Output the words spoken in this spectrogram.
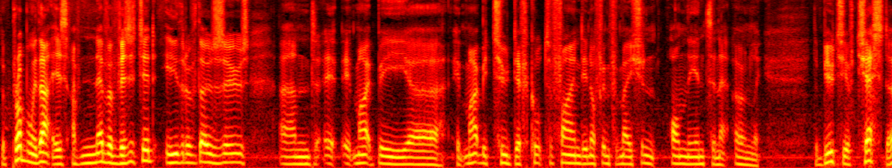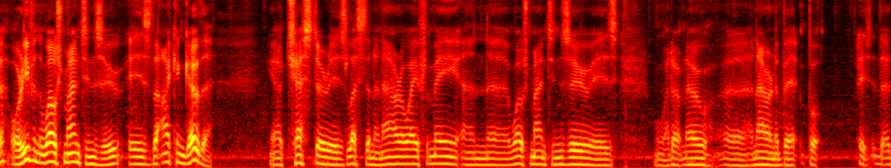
The problem with that is I've never visited either of those zoos, and it, it might be uh, it might be too difficult to find enough information on the internet only. The beauty of Chester, or even the Welsh Mountain Zoo, is that I can go there. You know, Chester is less than an hour away from me, and uh, Welsh Mountain Zoo is, I don't know, uh, an hour and a bit, but they're,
